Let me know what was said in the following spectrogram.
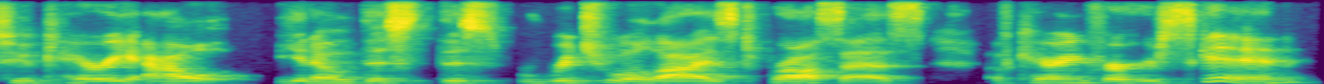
to carry out you know this this ritualized process of caring for her skin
